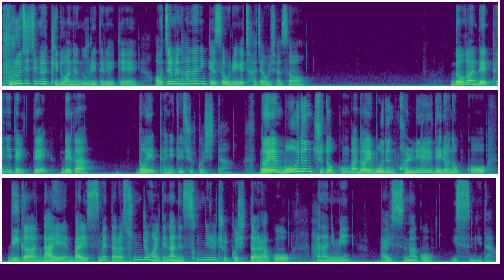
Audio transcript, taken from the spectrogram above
부르짖으며 기도하는 우리들에게 어쩌면 하나님께서 우리에게 찾아오셔서 너가 내 편이 될 때 내가 너의 편이 돼줄 것이다. 너의 모든 주도권과 너의 모든 권리를 내려놓고 네가 나의 말씀에 따라 순종할 때 나는 승리를 줄 것이다라고 하나님이 말씀하고 있습니다.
